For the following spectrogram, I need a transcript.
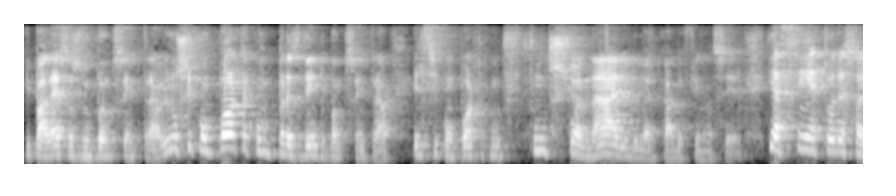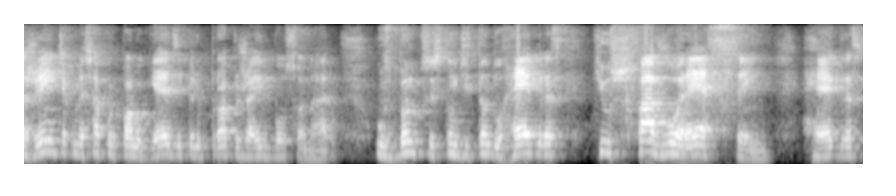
e palestras no Banco Central. Ele não se comporta como presidente do Banco Central, ele se comporta como funcionário do mercado financeiro. E assim é toda essa gente, a começar por Paulo Guedes e pelo próprio Jair Bolsonaro. Os bancos estão ditando regras que os favorecem, regras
